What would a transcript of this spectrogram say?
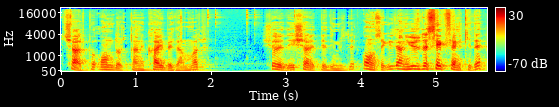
çarpı 14 tane kaybeden var. Şöyle de işaretlediğimizde 18 yani %82'de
